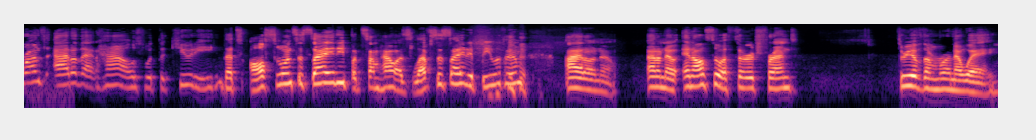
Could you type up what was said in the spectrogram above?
runs out of that house with the cutie that's also in society, but somehow has left society to be with him. I don't know. I don't know. And also a third friend. Three of them run away.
